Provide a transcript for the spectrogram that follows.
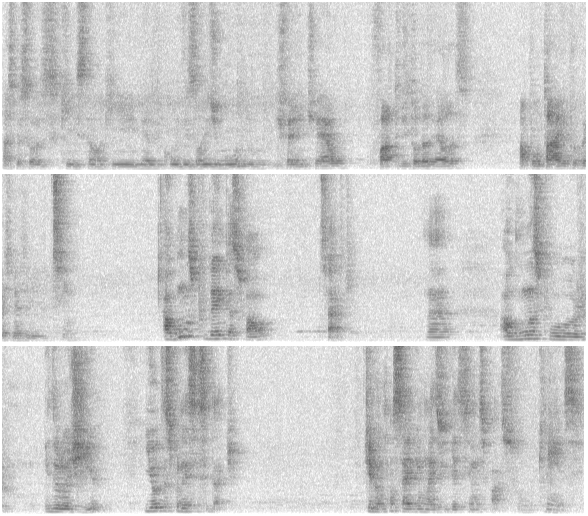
as pessoas que estão aqui mesmo com visões de mundo diferentes? É o fato de todas elas apontarem para o conhecimento livre. Sim. Algumas por ganho pessoal, certo? Né? Algumas por ideologia e outras por necessidade. Que não conseguem mais viver sem um espaço que nem esse.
